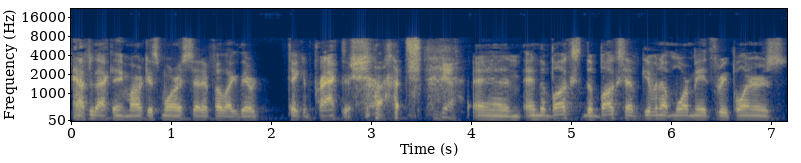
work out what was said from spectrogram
after that game, Marcus Morris said it felt like they were taking practice shots. Yeah. And and the Bucks the Bucks have given up more made three pointers.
